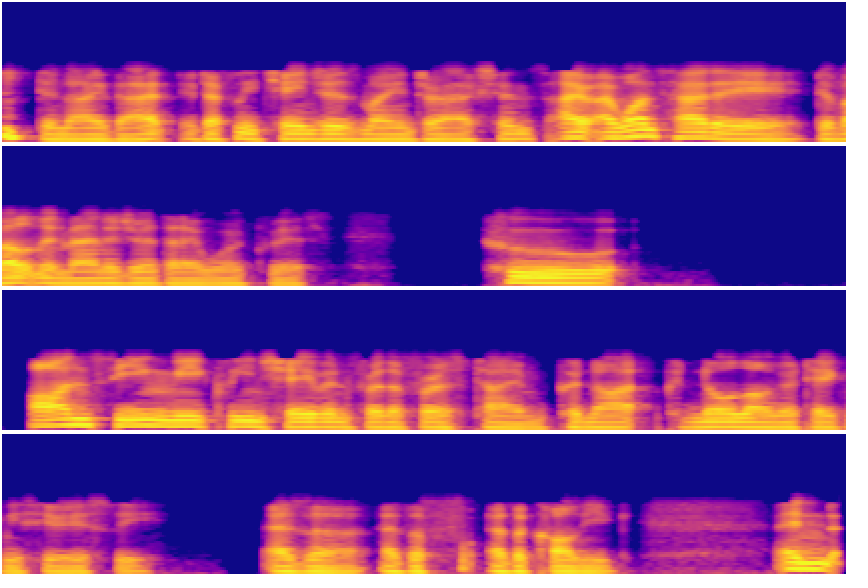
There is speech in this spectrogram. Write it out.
deny that. It definitely changes my interactions. I, I once had a development manager that I worked with who, on seeing me clean shaven for the first time, could not could no longer take me seriously as a as a as a colleague. And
